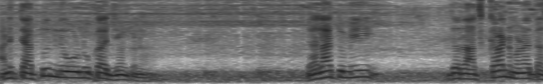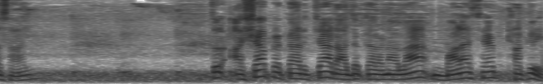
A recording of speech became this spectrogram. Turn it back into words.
आणि त्यातून निवडणुका जिंकणं. याला तुम्ही जर राजकारण म्हणत असाल तर अशा प्रकारच्या राजकारणाला बाळासाहेब ठाकरे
